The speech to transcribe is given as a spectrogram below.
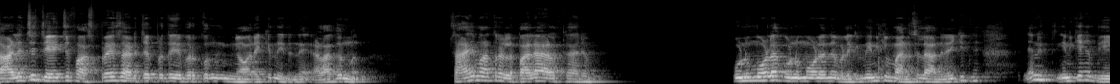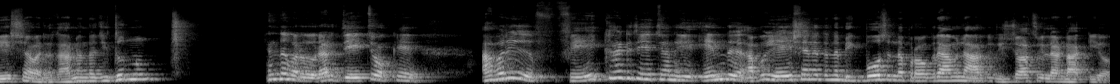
കളിച്ച് ജയിച്ച് ഫസ്റ്റ് പ്രൈസ് അടിച്ചപ്പോഴത്തെ ഇവർക്കൊന്നും ഞൊരയ്ക്കുന്നിരുന്ന് ഇളകുന്നു. സായി മാത്രമല്ല പല ആൾക്കാരും കുണുമോളെ കുണുമോളെ എന്ന് വിളിക്കുന്നു. എനിക്ക് മനസ്സിലാകുന്നില്ല എനിക്ക് ഞാൻ എനിക്കങ്ങ് ദേഷ്യം വരുന്നത്. കാരണം എന്താ വെച്ചാൽ ഇതൊന്നും എന്താ പറയുക ഒരാൾ ജയിച്ചൊക്കെ അവർ ഫേക്കായിട്ട് ജയിച്ചാണ്. എന്ത്? അപ്പോൾ ഏഷ്യാനെത്തുന്ന ബിഗ് ബോസ് എന്ന പ്രോഗ്രാമിൽ ആർക്കും വിശ്വാസമില്ലാണ്ടാക്കിയോ?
